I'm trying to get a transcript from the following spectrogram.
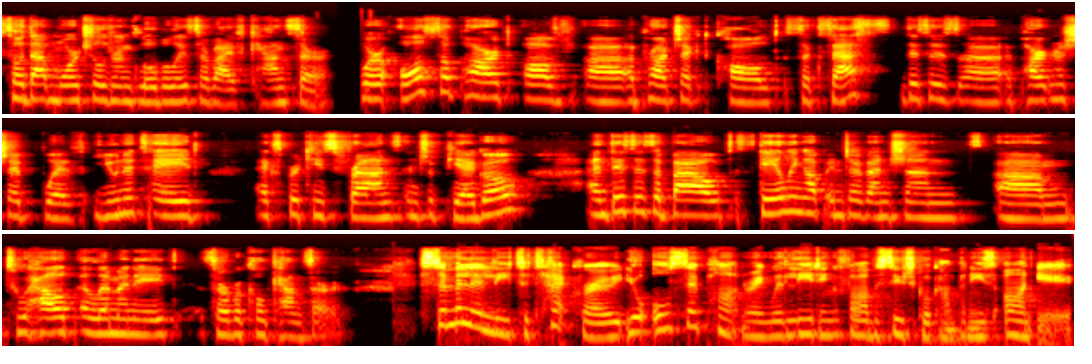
so that more children globally survive cancer. We're also part of uh, a project called Success. This is uh, a partnership with Unitaid, Expertise France, and Jhpiego. And this is about scaling up interventions um, to help eliminate cervical cancer. Similarly to TechRo, you're also partnering with leading pharmaceutical companies, aren't you?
